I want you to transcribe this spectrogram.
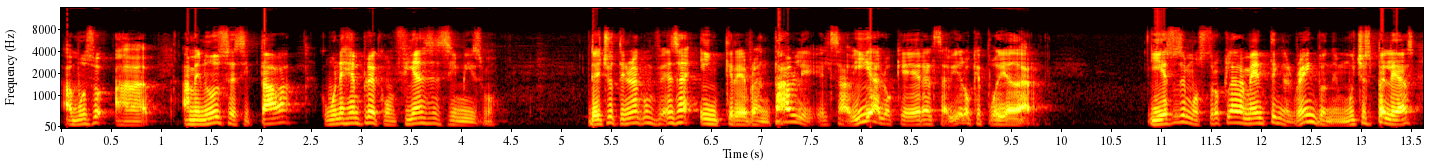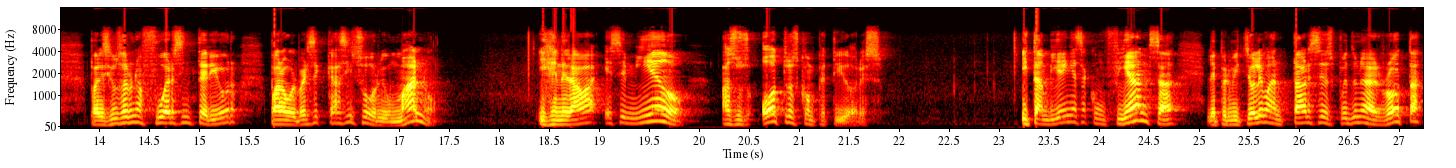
a, menudo se citaba como un ejemplo de confianza en sí mismo. De hecho, tenía una confianza increbrantable. Él sabía lo que era, él sabía lo que podía dar. Y eso se mostró claramente en el ring, donde en muchas peleas parecía usar una fuerza interior para volverse casi sobrehumano. Y generaba ese miedo a sus otros competidores. Y también esa confianza le permitió levantarse después de una derrota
